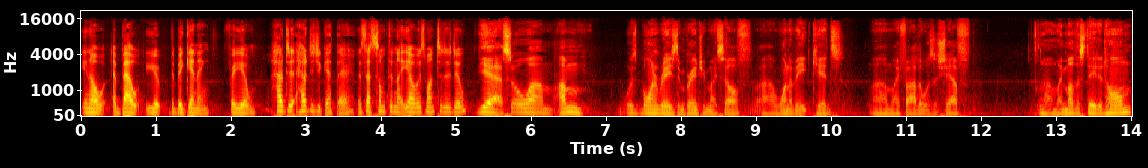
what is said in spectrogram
you know, about your the beginning for you. How did how did you get there? Is that something that you always wanted to do? Yeah, so um, I'm was born and raised in Braintree myself, uh, one of eight kids. Uh, my father was a chef. Uh, my mother stayed at home,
